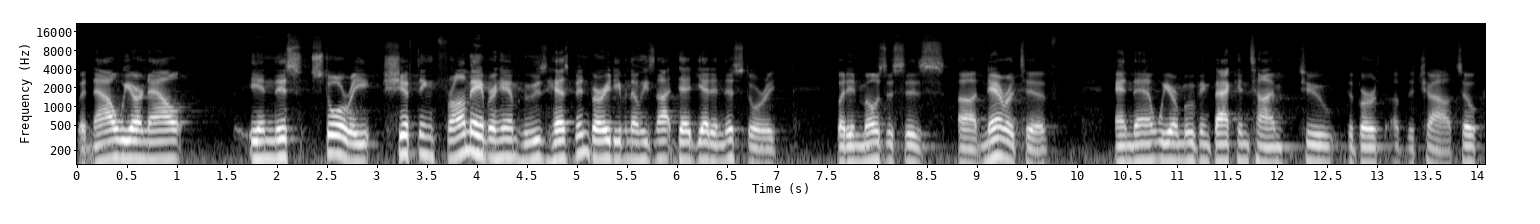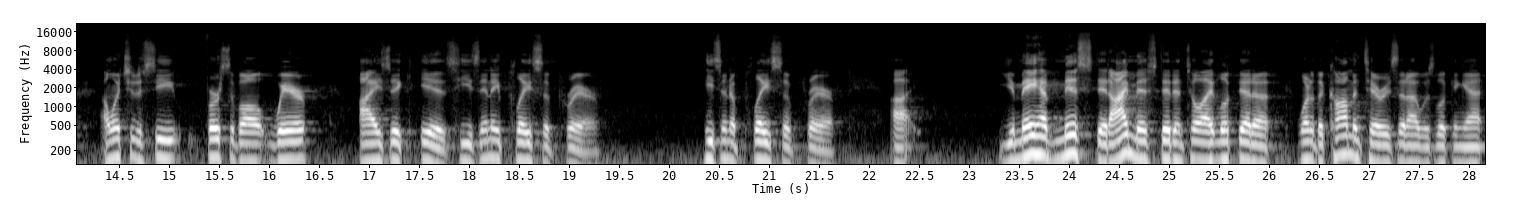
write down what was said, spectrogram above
But now we are now in this story shifting from Abraham, who has been buried, even though he's not dead yet in this story, but in Moses' uh, narrative and then we are moving back in time to the birth of the child. So I want you to see, first of all, where Isaac is. He's in a place of prayer. He's in a place of prayer. Uh, you may have missed it. I missed it until I looked at a, one of the commentaries that I was looking at.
